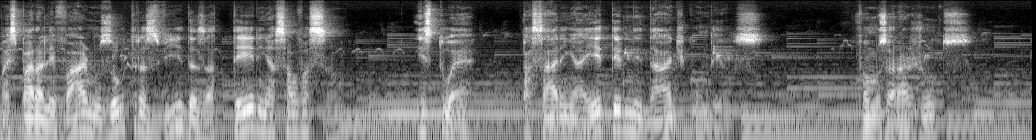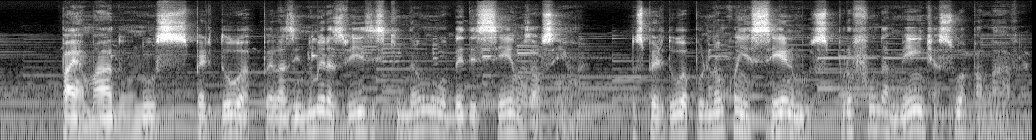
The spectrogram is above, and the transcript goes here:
mas para levarmos outras vidas a terem a salvação, isto é, passarem a eternidade com Deus. Vamos orar juntos? Pai amado, nos perdoa pelas inúmeras vezes que não obedecemos ao Senhor nos perdoa por não conhecermos profundamente a Sua palavra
